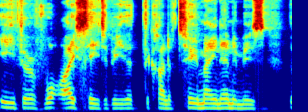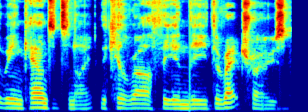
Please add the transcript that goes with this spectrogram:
either of what I see to be the, the kind of two main enemies that we encountered tonight, the Kilrathi and the the Retros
